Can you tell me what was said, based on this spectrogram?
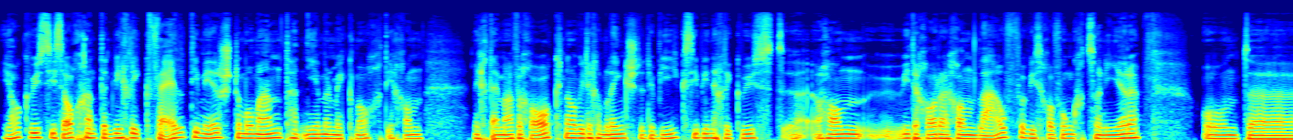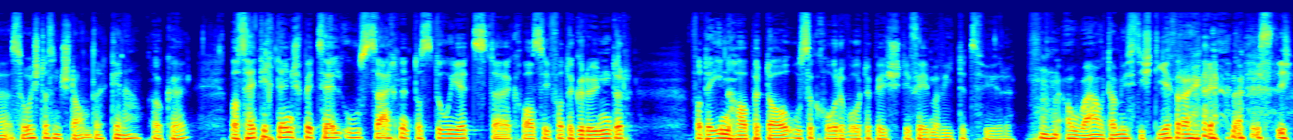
ja, gewisse Sachen haben dann wirklich gefehlt im ersten Moment, hat niemand mehr gemacht. Ich kann mich dem einfach angenommen, weil ich am längsten dabei war, bin, ein bisschen gewusst, äh, han, wie der Karren kann laufen, wie es kann funktionieren. Und äh, so ist das entstanden, genau. Okay. Was hätte dich denn speziell auszeichnet, dass du jetzt äh, quasi von der Gründer von den Inhabern da rausgekommen worden bist, die Firma weiterzuführen? Oh wow, da müsstest du die fragen. da müsstest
